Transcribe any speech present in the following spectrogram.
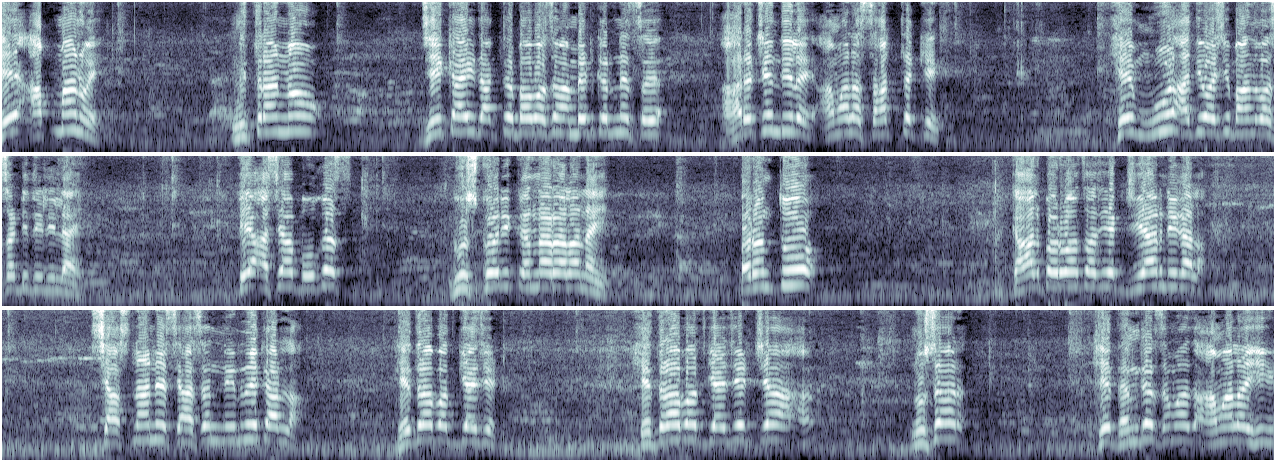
हे अपमान होय. मित्रांनो जे काही डॉक्टर बाबासाहेब आंबेडकरने स आरक्षण दिलंय आम्हाला सात टक्के. हे मूळ आदिवासी बांधवासाठी दिलेलं आहे. हे अशा बोगस घुसखोरी करणाराला नाही. परंतु काल परवाचा एक जी आर निघाला. शासनाने शासन निर्णय काढला. हैदराबाद गॅजेट हैदराबाद गॅजेटच्या नुसार हे धनगर समाज आम्हाला ही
